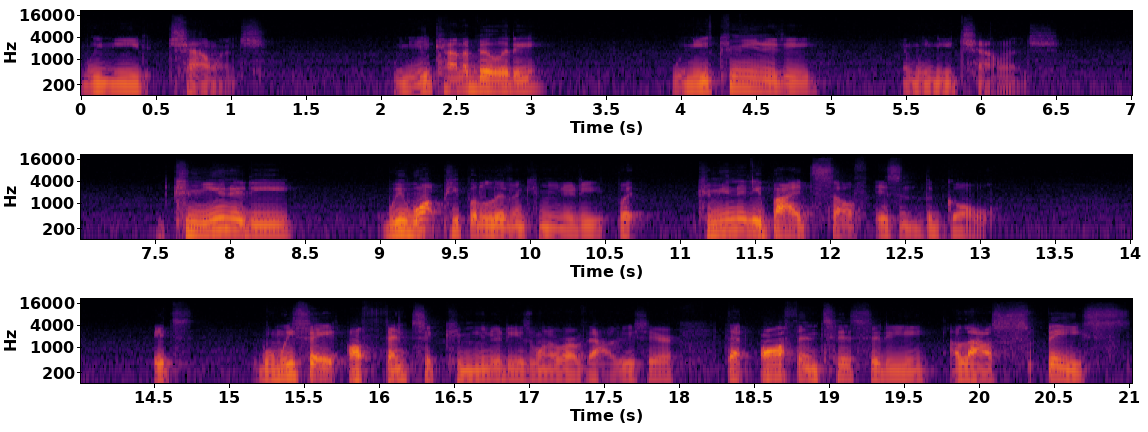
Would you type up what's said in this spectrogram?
we need challenge. We need accountability, we need community, and we need challenge. Community, we want people to live in community, but community by itself isn't the goal. It's when we say authentic community is one of our values here, that authenticity allows space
